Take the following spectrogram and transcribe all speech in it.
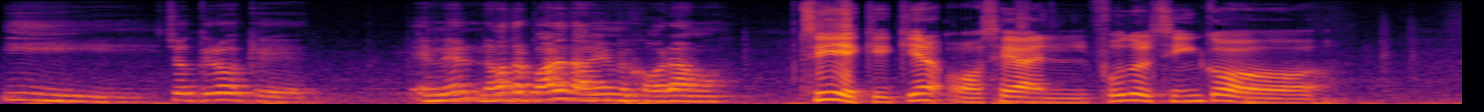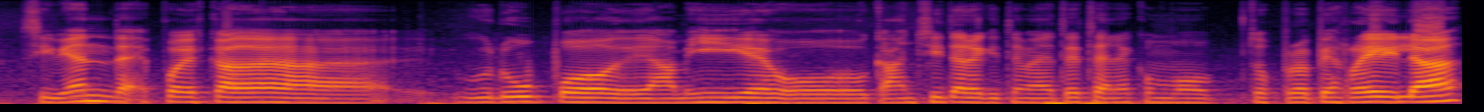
y yo creo que en, el- en la otra parte también mejoramos. Sí, es que quiero, o sea, el fútbol 5, si bien después cada grupo de amigues o canchita a la que te metes tenés como tus propias reglas,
